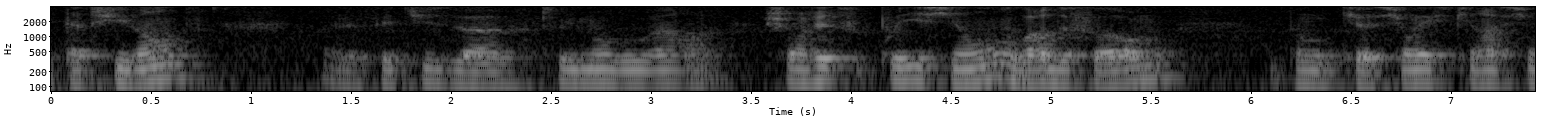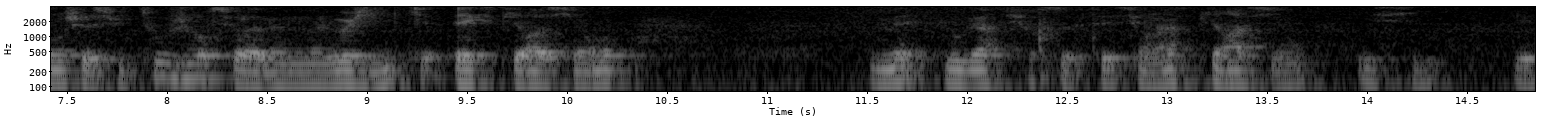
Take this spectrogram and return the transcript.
Étape suivante, le fœtus va absolument vouloir changer de position, voire de forme. Donc euh, sur l'expiration, je suis toujours sur la même logique. Expiration, mais l'ouverture se fait sur l'inspiration, ici, les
